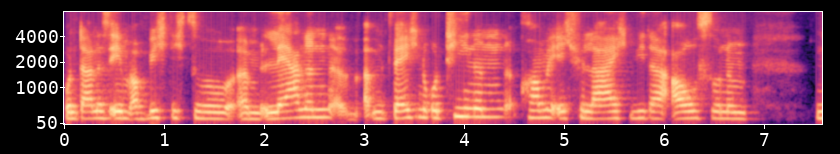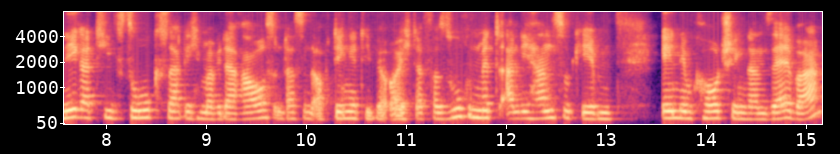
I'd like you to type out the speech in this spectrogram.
Und dann ist eben auch wichtig zu ähm, lernen, äh, mit welchen Routinen komme ich vielleicht wieder aus so einem Negativsog, sage ich mal, wieder raus. Und das sind auch Dinge, die wir euch da versuchen mit an die Hand zu geben in dem Coaching dann selber.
